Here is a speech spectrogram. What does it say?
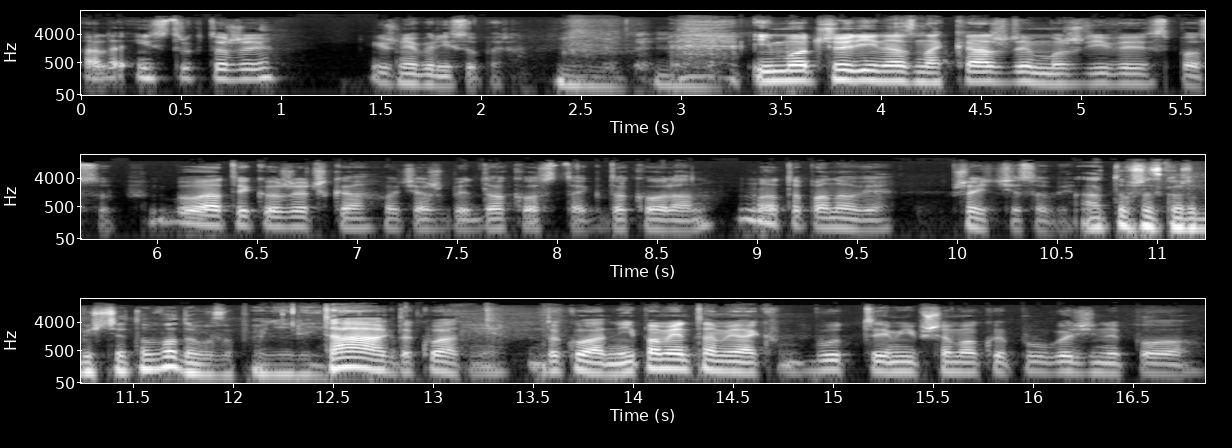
ale instruktorzy już nie byli super. I moczyli nas na każdy możliwy sposób. Była tylko rzeczka, chociażby do kostek, do kolan. No to panowie, przejdźcie sobie. A to wszystko, żebyście tą wodę uzupełnili. Tak, dokładnie, dokładnie. I pamiętam, jak buty mi przemokły pół godziny po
